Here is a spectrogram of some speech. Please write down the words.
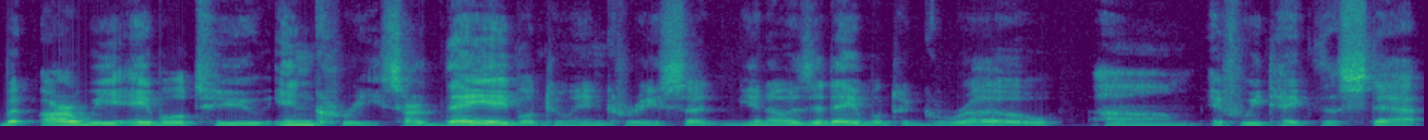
but are we able to increase? Are they able to increase? You know, is it able to grow um, if we take the step?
